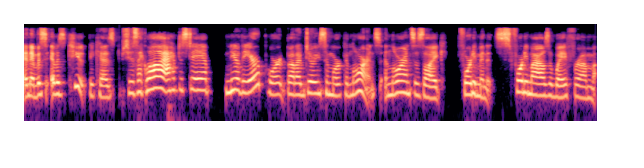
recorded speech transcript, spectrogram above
and it was it was cute because she was like, "Well, I have to stay up near the airport, but I'm doing some work in Lawrence, and Lawrence is like 40 minutes, 40 miles away from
